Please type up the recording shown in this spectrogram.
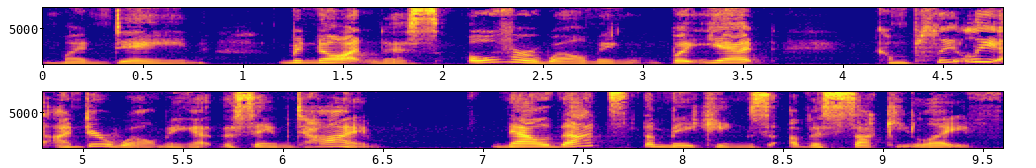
mundane, monotonous, overwhelming, but yet completely underwhelming at the same time. Now, that's the makings of a sucky life.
